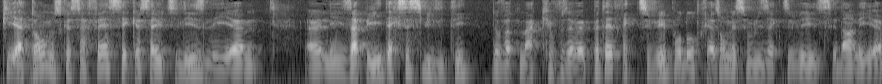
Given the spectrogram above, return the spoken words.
Python, ce que ça fait, c'est que ça utilise les, euh, les API d'accessibilité de votre Mac que vous avez peut-être activés pour d'autres raisons, mais si vous les activez, c'est dans les,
